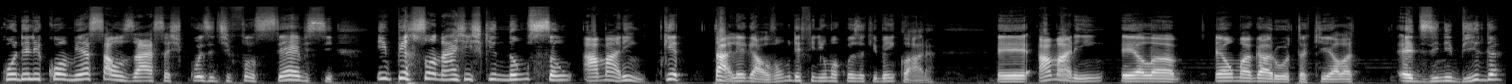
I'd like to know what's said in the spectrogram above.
quando ele começa a usar essas coisas de fanservice em personagens que não são a Marin. Porque, tá, legal, vamos definir uma coisa aqui bem clara. É, a Marin, ela é uma garota que ela é desinibida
